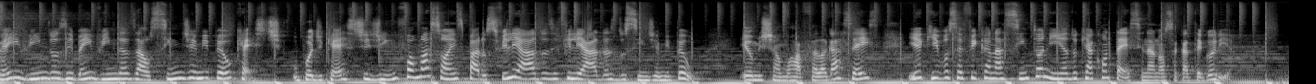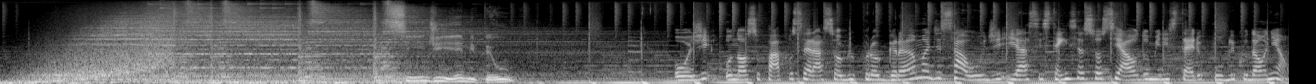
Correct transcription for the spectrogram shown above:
Bem-vindos e bem-vindas ao Sind MPU Cast, o podcast de informações para os filiados e filiadas do Sind MPU. Eu me chamo Rafaela Garcês e aqui você fica na sintonia do que acontece na nossa categoria. Sind MPU. Hoje, o nosso papo será sobre o Programa de Saúde e Assistência Social do Ministério Público da União,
